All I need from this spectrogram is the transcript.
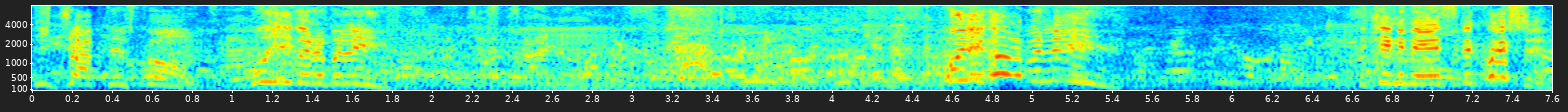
he dropped his phone. Who are you gonna believe? Who are you gonna believe? You can't even answer the question.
